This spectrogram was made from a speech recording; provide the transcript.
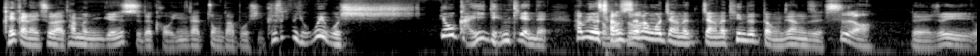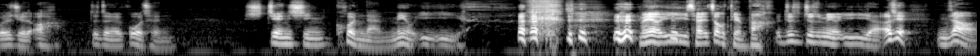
可以感觉出来他们原始的口音应该重到不行，可是他们有为我。修改一点点呢，他们有尝试让我讲的讲的听得懂这样子。是哦，对，所以我就觉得啊、哦，这整个过程艰辛困难，没有意义，没有意义才是重点吧？就是就是没有意义啊！而且你知道，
